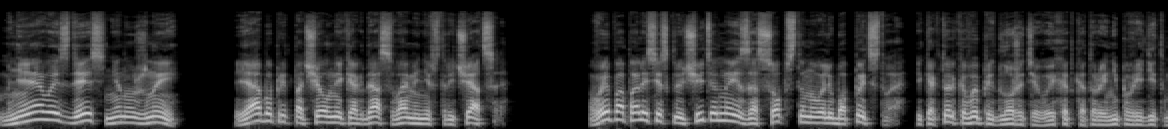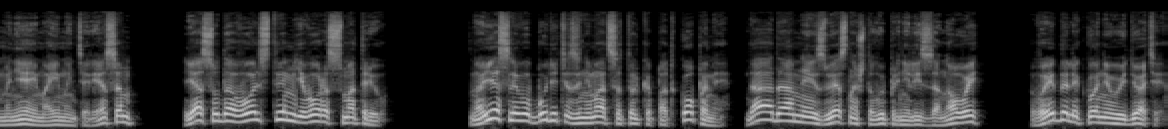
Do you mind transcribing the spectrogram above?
Мне вы здесь не нужны. Я бы предпочел никогда с вами не встречаться. Вы попались исключительно из-за собственного любопытства, и как только вы предложите выход, который не повредит мне и моим интересам, я с удовольствием его рассмотрю. Но если вы будете заниматься только подкопами, да-да, мне известно, что вы принялись за новый, вы далеко не уйдете.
